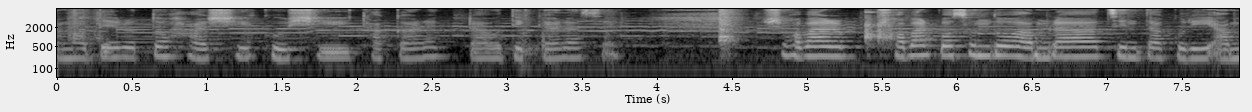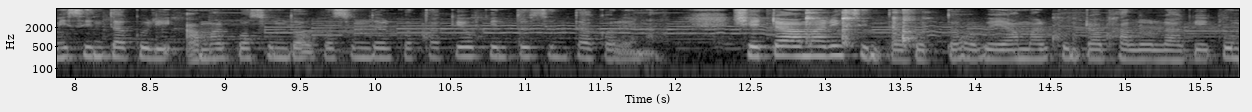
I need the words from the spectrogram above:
আমাদেরও তো হাসি খুশি থাকার একটা অধিকার আছে। সবার সবার পছন্দ আমরা চিন্তা করি, আমি চিন্তা করি, আমার পছন্দ, অপছন্দের কথা কেউ কিন্তু চিন্তা করে না। সেটা আমারই চিন্তা করতে হবে, আমার কোনটা ভালো লাগে, কোন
